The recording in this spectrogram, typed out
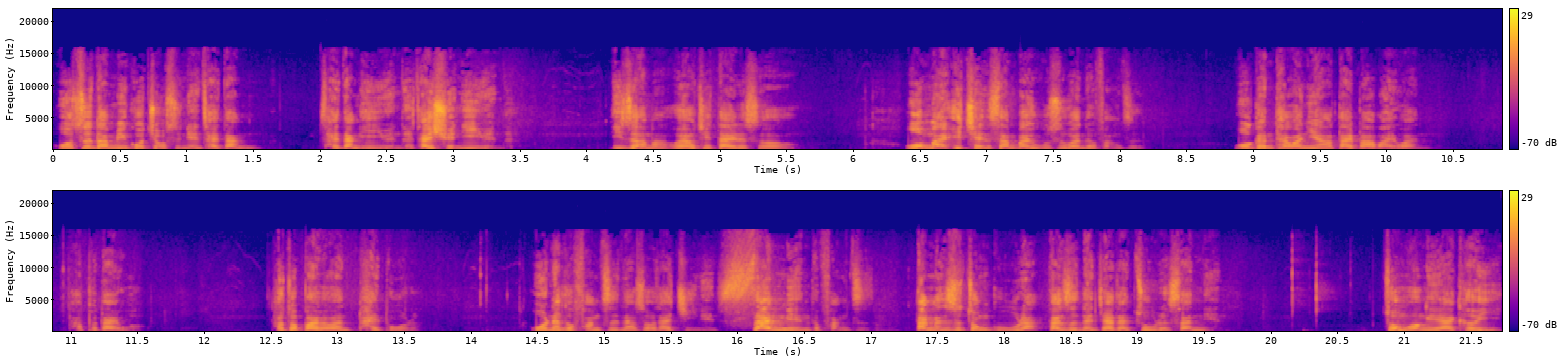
我是到民国九十年才当才当议员的，才选议员的，你知道吗？我要去贷的时候。我买一千三百五十万的房子，我跟台湾人要贷八百万，他不贷我，他说八百万太多了。我那个房子那时候才几年，三年的房子，当然是中古屋了，但是人家才住了三年，装潢也还可以。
